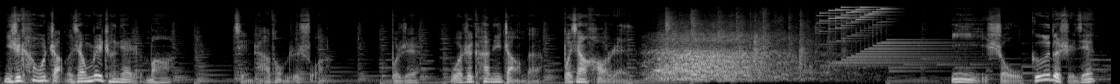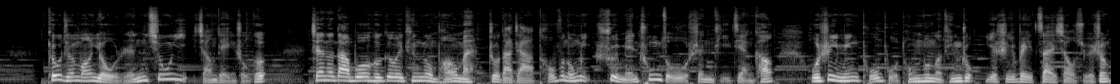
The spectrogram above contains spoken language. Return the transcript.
你是看我长得像未成年人吗？”警察同志说：“不是，我是看你长得不像好人。”一首歌的时间，Q 群网友任秋意想点一首歌。亲爱的大波和各位听众朋友们，祝大家头发浓密，睡眠充足，身体健康。我是一名普普通通的听众，也是一位在校学生，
